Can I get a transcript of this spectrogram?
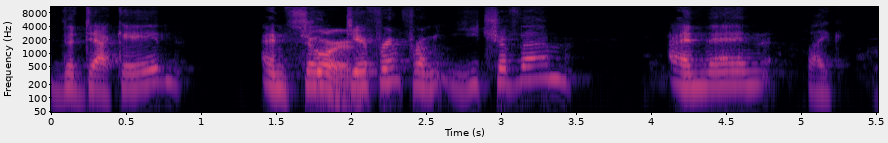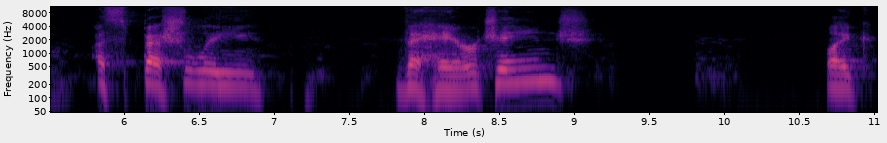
the decade and so Sure. different from each of them and then like especially the hair change like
